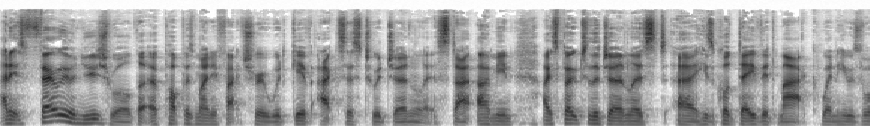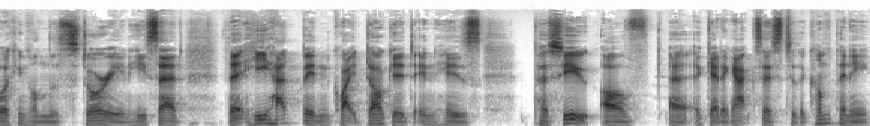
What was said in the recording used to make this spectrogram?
and it's very unusual that a poppers manufacturer would give access to a journalist. I, I mean, I spoke to the journalist. Uh, he's called David Mack when he was working on the story, and he said that he had been quite dogged in his pursuit of uh, getting access to the company,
